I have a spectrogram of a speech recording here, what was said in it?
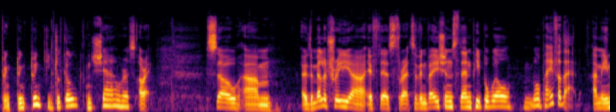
Twink, twink, twink, little golden showers. All right. So. Um, uh, the military, uh, if there's threats of invasions, then people will will pay for that. I mean,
